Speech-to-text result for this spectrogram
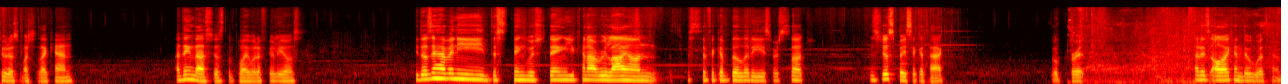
shoot as much as I can. I think that's just the play with Aphelios. He doesn't have any distinguished thing. You cannot rely on specific abilities or such. It's just basic attack. Go crit. That is all I can do with him.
